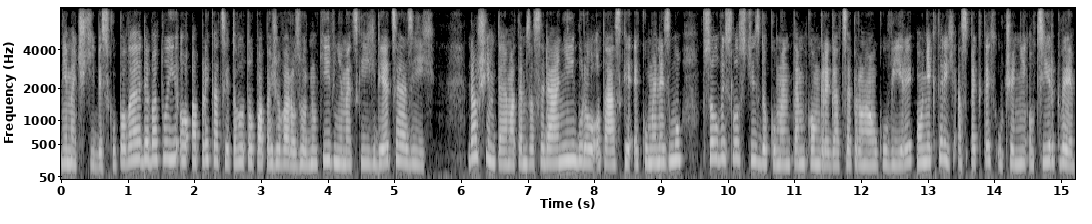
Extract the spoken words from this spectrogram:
Němečtí biskupové debatují o aplikaci tohoto papežova rozhodnutí v německých diecézích. Dalším tématem zasedání budou otázky ekumenismu v souvislosti s dokumentem Kongregace pro nauku víry o některých aspektech učení o církvi.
